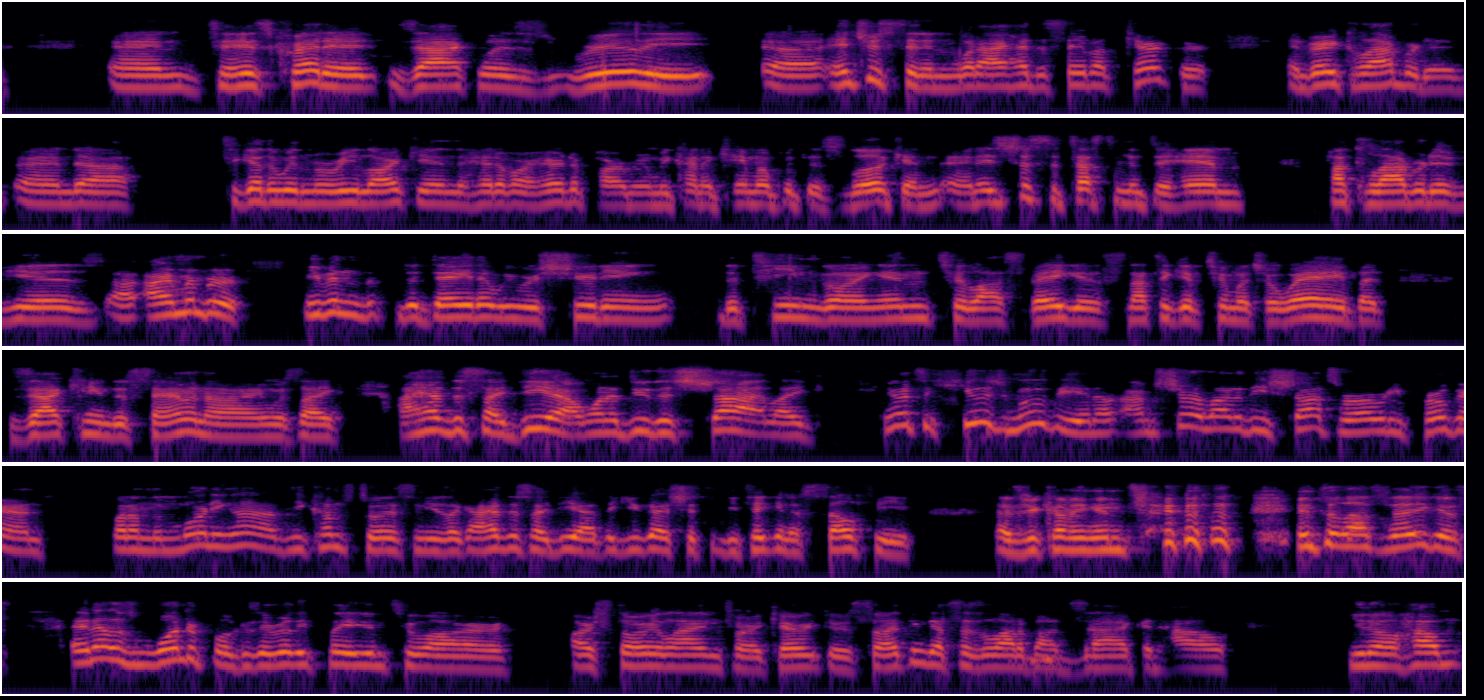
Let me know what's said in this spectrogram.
and to his credit, Zack was really uh, interested in what I had to say about the character and very collaborative. And uh, together with Marie Larkin, the head of our hair department, we kind of came up with this look. And, and it's just a testament to him, how collaborative he is. I, I remember even the day that we were shooting the team going into Las Vegas, not to give too much away, but Zack came to Sam and I and was like, I have this idea. I want to do this shot. Like, you know, it's a huge movie. And I'm sure a lot of these shots were already programmed but on the morning of, he comes to us and he's like, I have this idea. I think you guys should be taking a selfie as you're coming into into Las Vegas. And that was wonderful because it really played into our our storyline, to our characters. So I think that says a lot about Zack and how, you know, how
